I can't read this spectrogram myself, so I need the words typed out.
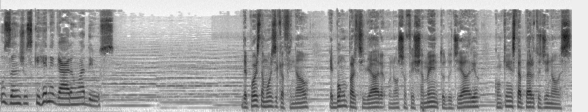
os anjos que renegaram a Deus. Depois da música final, é bom partilhar o nosso fechamento do diário com quem está perto de nós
